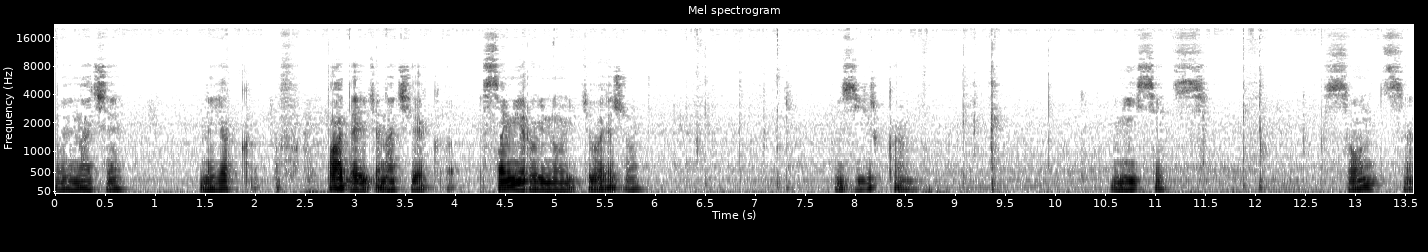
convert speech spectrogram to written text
Вони наче не як падають, а наче як самі руйнують вежу. Зірка. Місяць. Сонце.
